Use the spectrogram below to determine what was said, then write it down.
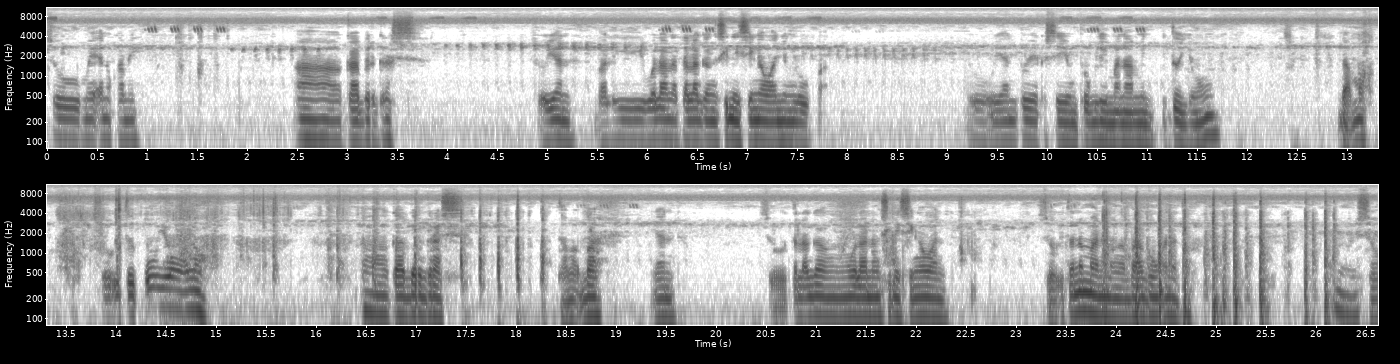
So, may ano kami. Ah, cover grass. So, yan. Bali, wala na talagang sinisingawan yung lupa. So, yan po eh, kasi yung problema namin. Ito yung damo. So, ito po yung ano, ah, cover grass. Tama ba? Yan. So, talagang wala nang sinisingawan. So, ito naman mga bagong ano to. Hmm, So,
